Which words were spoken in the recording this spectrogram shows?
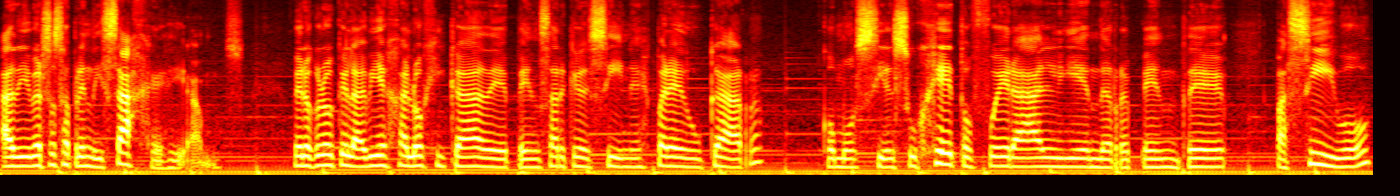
a diversos aprendizajes, digamos. Pero creo que la vieja lógica de pensar que el cine es para educar, como si el sujeto fuera alguien de repente pasivo,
